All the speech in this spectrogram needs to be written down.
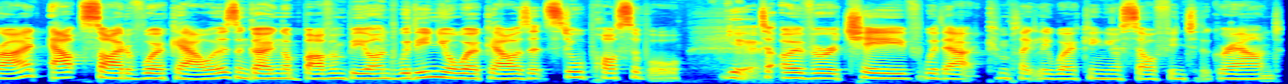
right? Outside of work hours and going above and beyond within your work hours, it's still possible Yeah. to overachieve without completely working yourself into the ground.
